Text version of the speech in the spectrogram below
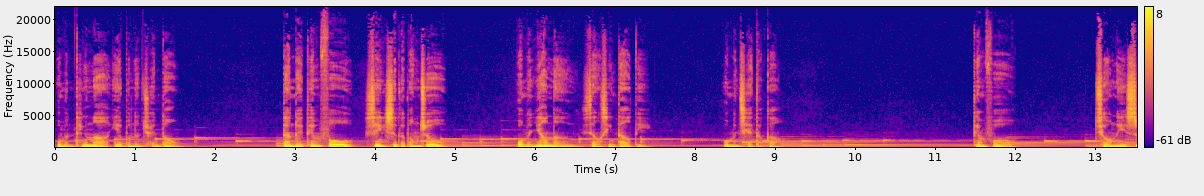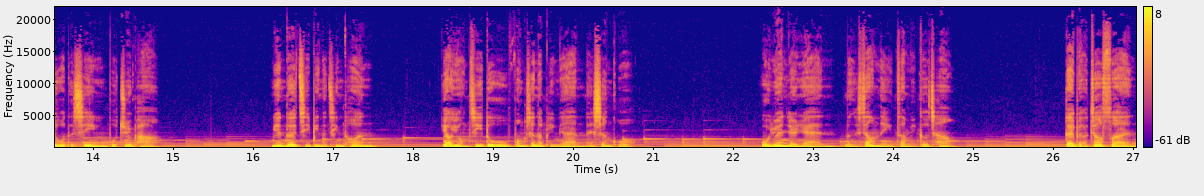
我们听了也不能全懂，但对天赋信实的帮助，我们要能相信到底。我们且祷告：天赋，求你使我的心不惧怕，面对疾病的侵吞，要用基督丰盛的平安来胜过。我愿仍然能向你赞美歌唱，代表就算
